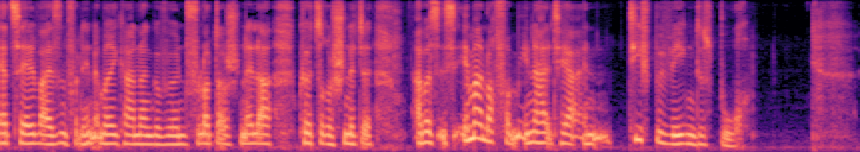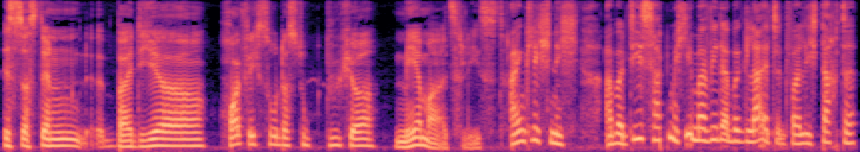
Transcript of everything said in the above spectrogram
Erzählweisen von den Amerikanern gewöhnt, flotter, schneller, kürzere Schnitte. Aber es ist immer noch vom Inhalt her ein tief bewegendes Buch. Ist das denn bei dir häufig so, dass du Bücher mehrmals liest? Eigentlich nicht. Aber dies hat mich immer wieder begleitet, weil ich dachte,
